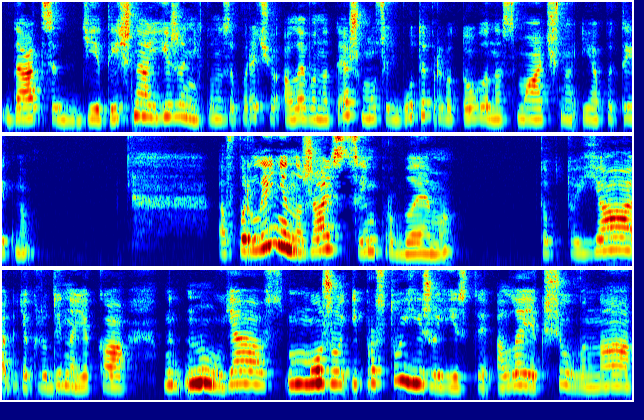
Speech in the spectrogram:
Да, Це дієтична їжа, ніхто не заперечує, але вона теж мусить бути приготовлена смачно і апетитно. В перлині, на жаль, з цим проблема. Тобто, я, як людина, яка ну, я можу і просту їжу їсти, але якщо вона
